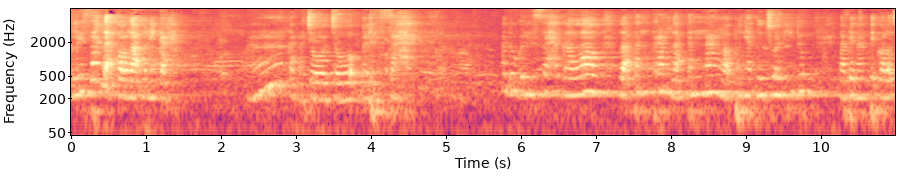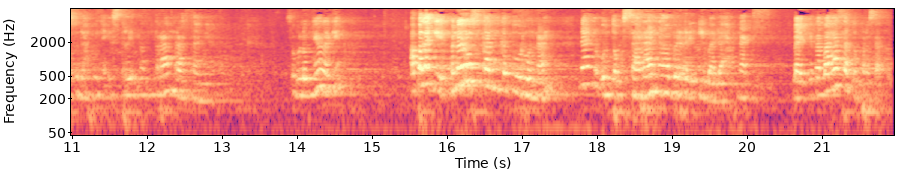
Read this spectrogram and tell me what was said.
Gelisah nggak kalau nggak menikah? Ah, kata cowok-cowok gelisah aduh gelisah, galau, nggak tentram, nggak tenang, nggak punya tujuan hidup. Tapi nanti kalau sudah punya istri tentram rasanya. Sebelumnya lagi, apalagi meneruskan keturunan dan untuk sarana beribadah. Next, baik kita bahas satu persatu.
